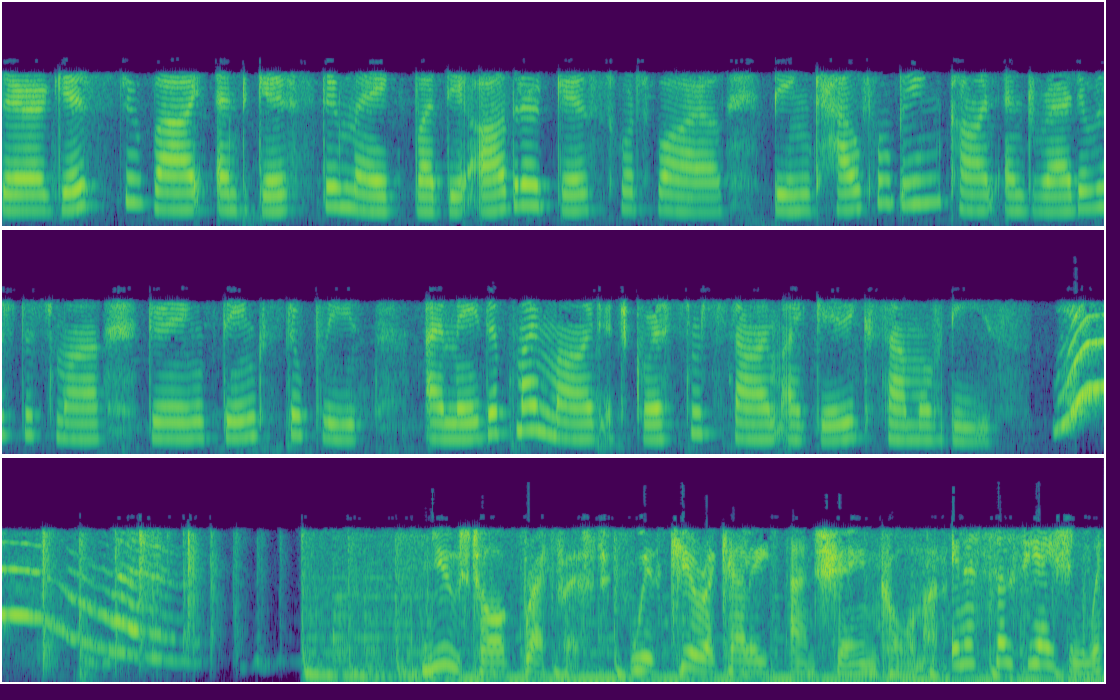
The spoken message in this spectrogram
There are gifts to buy and gifts to make, but the other gifts worthwhile. Being helpful, being kind, and ready with a smile, doing things to please I made up my mind at Christmas time I'd get some of these. News Talk Breakfast with Ciara Kelly and Shane Coleman. In association with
